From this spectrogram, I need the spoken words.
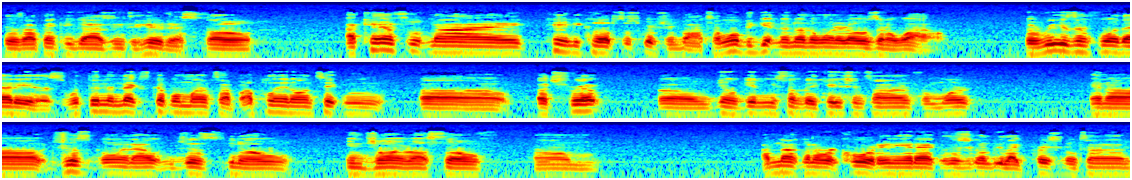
because I think you guys need to hear this. So, I canceled my Candy Club subscription box. I won't be getting another one of those in a while. The reason for that is within the next couple months, I, I plan on taking uh, a trip, uh, you know, getting me some vacation time from work, and uh, just going out and just you know enjoying myself. Um, I'm not gonna record any of that because it's gonna be like personal time.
